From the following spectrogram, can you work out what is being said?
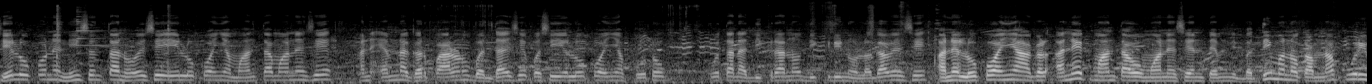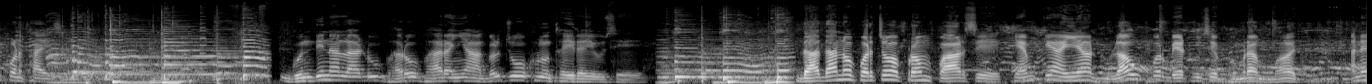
જે લોકોને નિસંતાન હોય છે, એ લોકો અહીંયા માનતા માને છે અને એમના ઘર પારણું બંધાય છે. પછી એ લોકો અહીંયા ફોટો પોતાના દીકરાનો, દીકરીનો લગાવે છે અને લોકો અહીંયા આગળ અનેક માનતાઓ માને છે અને તેમની બધી મનોકામના પૂરી પણ થાય છે. ગુંદીના લાડુ ભારોભાર અહીંયા આગળ જોખણું થઈ રહ્યું છે. દાદાનો પરચો અપરંપાર છે. કેમ કે અહીંયા ઢૂલા ઉપર બેઠું છે ભમરા મધ અને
